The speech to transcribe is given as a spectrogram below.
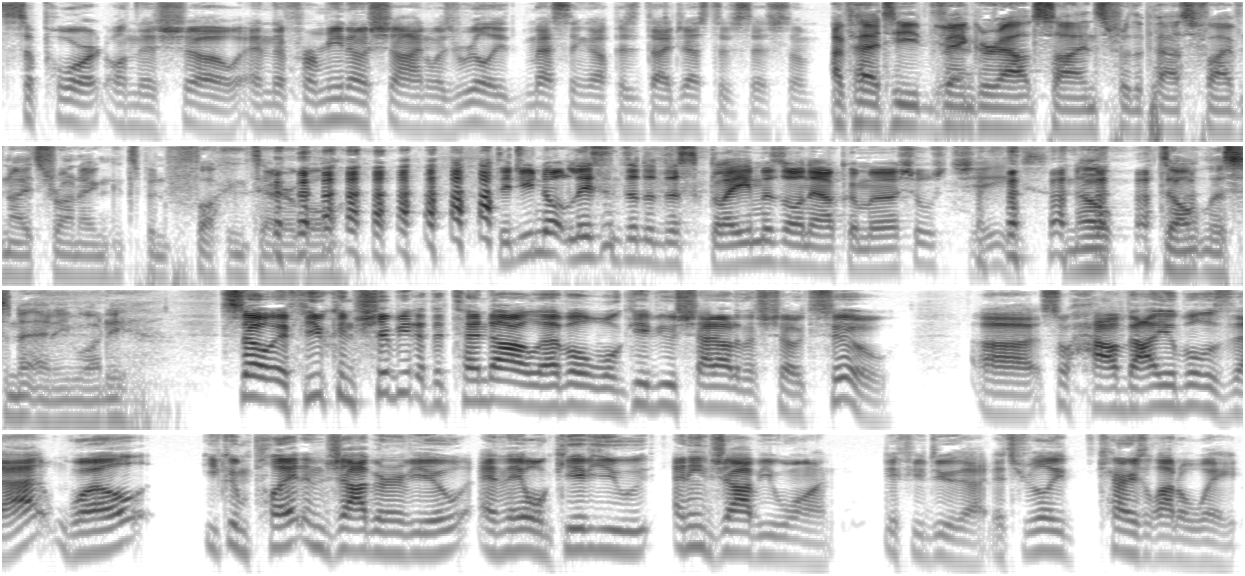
support on this show, and the Firmino Shine was really messing up his digestive system. I've had to eat Wenger out signs for the past five nights running. It's been fucking terrible. Did you not listen to the disclaimers on our commercials? Jeez. nope, don't listen to anybody. So if you contribute at the ten dollar level, we'll give you a shout out on the show too. Uh, so how valuable is that? Well, you can play it in a job interview, and they will give you any job you want if you do that. It really carries a lot of weight.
